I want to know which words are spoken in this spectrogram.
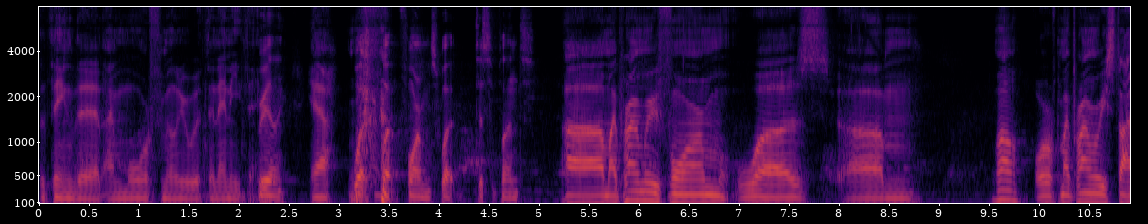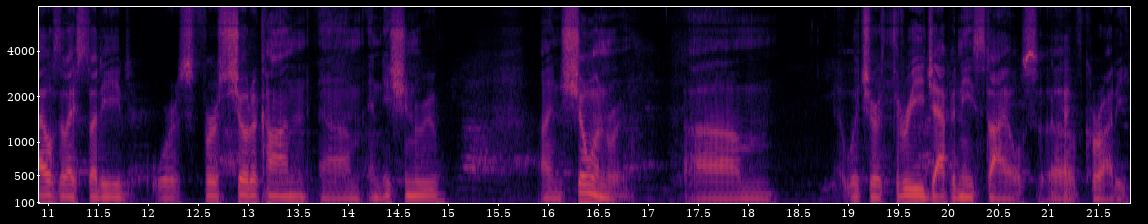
the thing that I'm more familiar with than anything. Really? Yeah. what what forms? What disciplines? Uh, my primary form was, um, well, or my primary styles that I studied were first Shotokan um, and Isshinryu and Shorinryu, um, which are three Japanese styles of karate.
